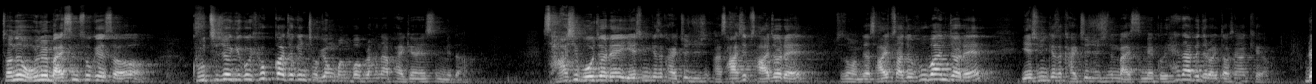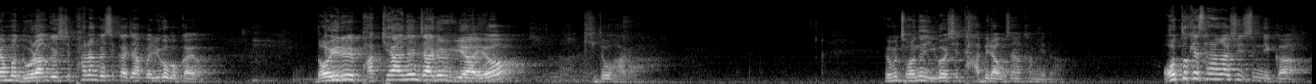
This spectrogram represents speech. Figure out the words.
저는 오늘 말씀 속에서 구체적이고 효과적인 적용 방법을 하나 발견했습니다. 45절에 예수님께서 가르쳐 주신 아 44절에 죄송합니다. 44절 후반절에 예수님께서 가르쳐 주시는 말씀에 그 해답이 들어 있다고 생각해요. 우리 한번 노란 글씨, 파란 글씨까지 한번 읽어 볼까요? 너희를 박해하는 자를 위하여 기도하라. 여러분 저는 이것이 답이라고 생각합니다. 어떻게 사랑할 수 있습니까?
